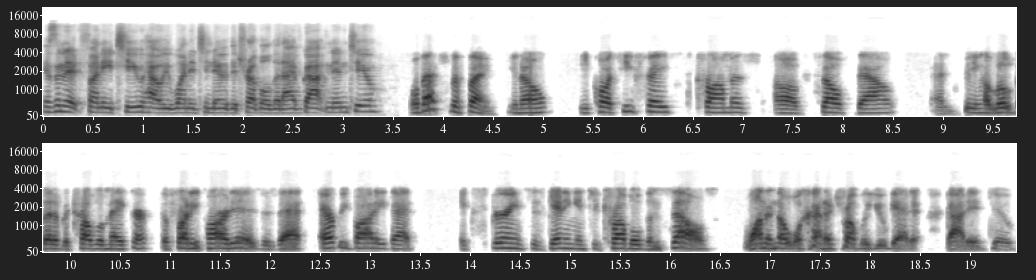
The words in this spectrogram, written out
Isn't it funny too how he wanted to know the trouble that I've gotten into? Well, that's the thing, you know, because he faced traumas of self-doubt and being a little bit of a troublemaker. The funny part is is that everybody that experiences getting into trouble themselves want to know what kind of trouble you get it got into.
